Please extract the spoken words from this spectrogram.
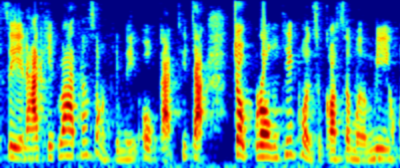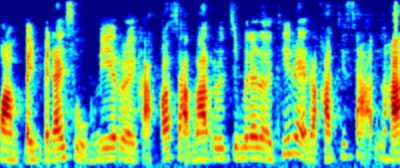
FC นะคะคิดว่าทั้ง 2 ทีมนี้โอกาสที่จะจบลงที่ผลสกอร์เสมอมีความเป็นไปได้สูงนี่เลยค่ะ ก็สามารถเลือจิ้มไปได้เลยที่เรทราคาที่ 3 นะคะ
